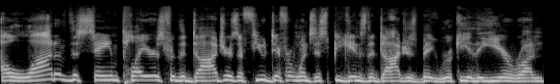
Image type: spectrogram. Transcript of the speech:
A lot of the same players for the Dodgers, a few different ones. This begins the Dodgers' big rookie of the year run.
